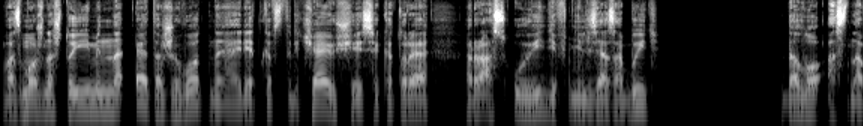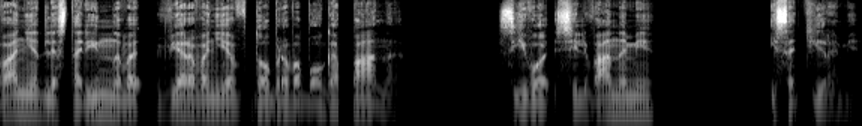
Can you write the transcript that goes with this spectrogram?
Возможно, что именно это животное, редко встречающееся, которое раз увидев нельзя забыть, дало основание для старинного верования в доброго бога Пана с его сильванами и сатирами.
